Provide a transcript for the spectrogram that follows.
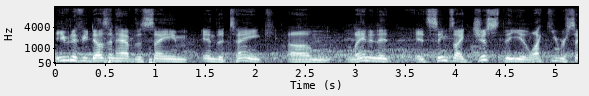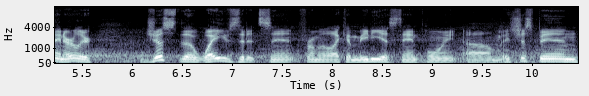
even if he doesn't have the same in the tank, um, Landon, it, it seems like just the like you were saying earlier, just the waves that it sent from a, like a media standpoint. Um, it's just been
